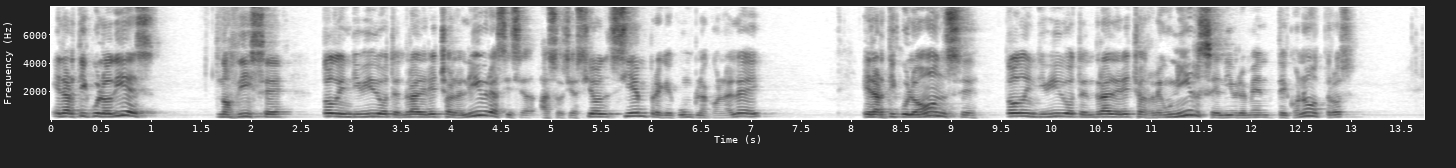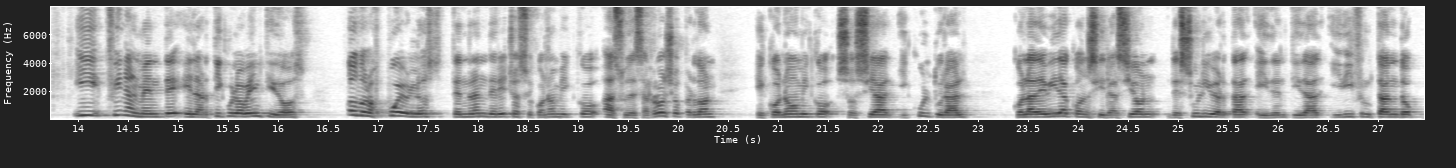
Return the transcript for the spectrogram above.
El artículo 10 nos dice todo individuo tendrá derecho a la libre asociación siempre que cumpla con la ley. El artículo 11, todo individuo tendrá derecho a reunirse libremente con otros. Y finalmente el artículo 22, todos los pueblos tendrán derecho a su, económico, a su desarrollo perdón, económico, social y cultural con la debida consideración de su libertad e identidad y disfrutando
